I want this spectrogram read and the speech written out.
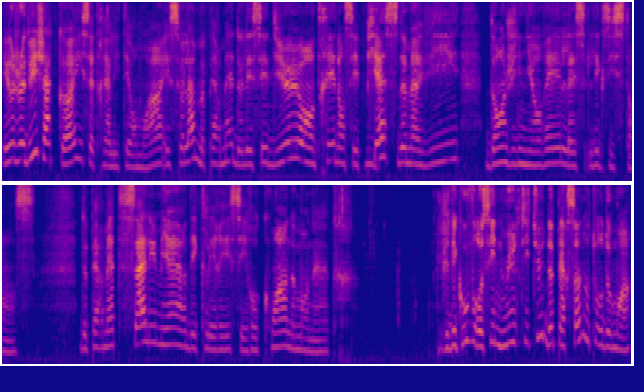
Et aujourd'hui, j'accueille cette réalité en moi et cela me permet de laisser Dieu entrer dans ces mm. pièces de ma vie dont j'ignorais l'existence, de permettre sa lumière d'éclairer ces recoins de mon être. Je découvre aussi une multitude de personnes autour de moi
